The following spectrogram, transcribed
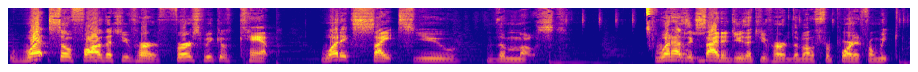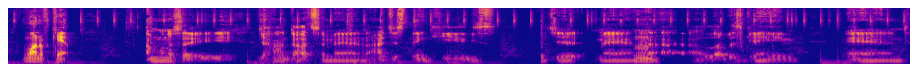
what so far that you've heard, first week of camp, what excites you the most? What has um, excited you that you've heard the most reported from week one of camp? I'm gonna say Jahan Dotson, man. I just think he's legit, man. Mm. I, I, love his game, and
